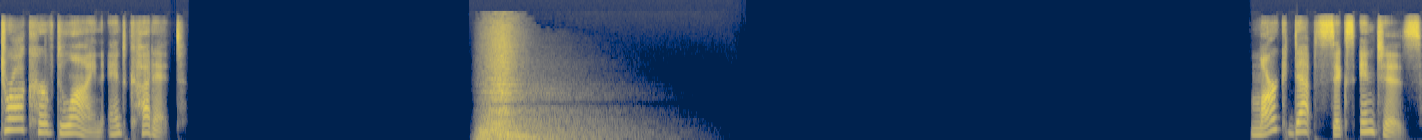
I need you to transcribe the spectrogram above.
Draw curved line and cut it. Mark depth 6 inches.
